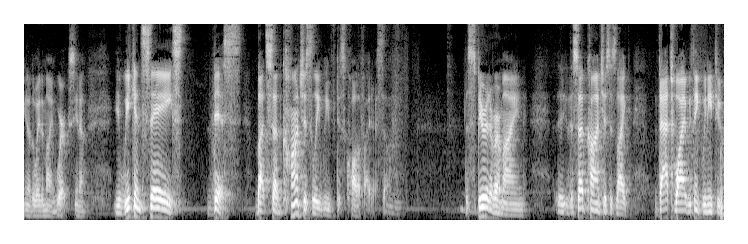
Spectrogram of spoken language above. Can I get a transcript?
you know, the way the mind works, you know. We can say this, but subconsciously we've disqualified ourselves. The spirit of our mind, the, subconscious is like, that's why we think we need to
